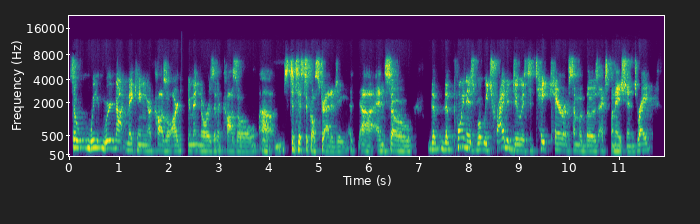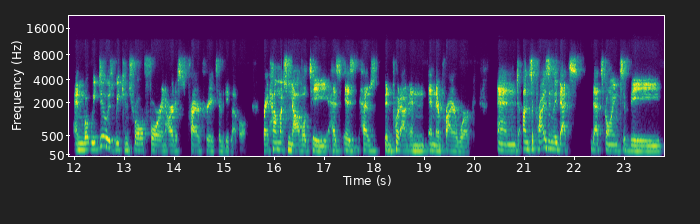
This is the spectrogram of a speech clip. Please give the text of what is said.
So we we're not making a causal argument, nor is it a causal um, statistical strategy. Uh, and so the the point is, what we try to do is to take care of some of those explanations, right? And what we do is we control for an artist's prior creativity level, right? How much novelty has is has been put out in in their prior work, and unsurprisingly, that's that's going to be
